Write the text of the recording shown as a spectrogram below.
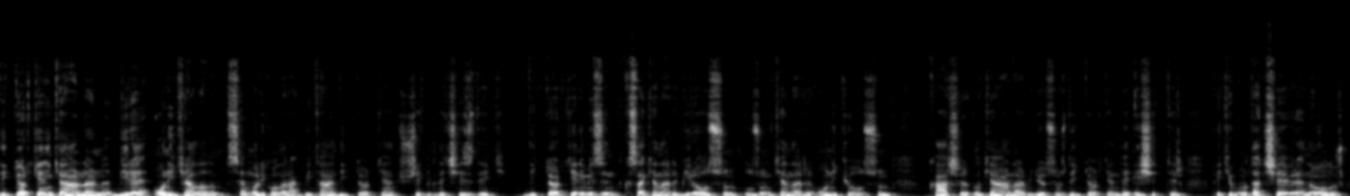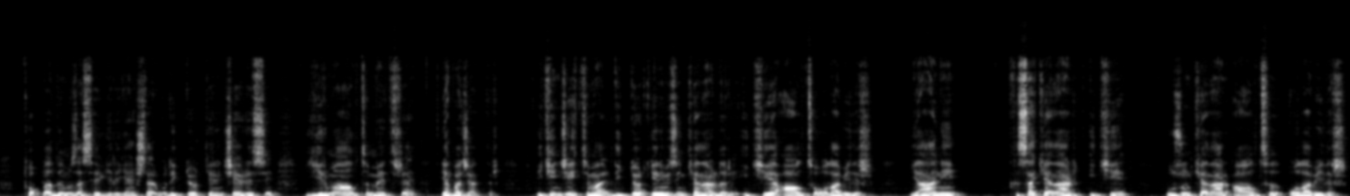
dikdörtgenin kenarlarını 1'e 12 alalım. Sembolik olarak bir tane dikdörtgen şu şekilde çizdik. Dikdörtgenimizin kısa kenarı 1 olsun, uzun kenarı 12 olsun. Karşılıklı kenarlar biliyorsunuz dikdörtgende eşittir. Peki burada çevre ne olur? Topladığımızda sevgili gençler bu dikdörtgenin çevresi 26 metre yapacaktır. İkinci ihtimal dikdörtgenimizin kenarları 2'ye 6 olabilir. Yani kısa kenar 2, uzun kenar 6 olabilir.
